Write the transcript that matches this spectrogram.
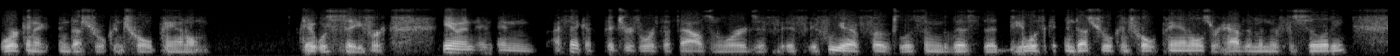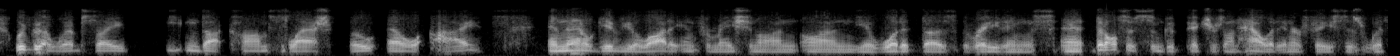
work in an industrial control panel, it was safer. You know, and, and I think a picture's worth a thousand words. If, if if we have folks listening to this that deal with industrial control panels or have them in their facility, we've got a website eaton.com slash OLI, and that'll give you a lot of information on, on you know, what it does, the ratings, and, but also some good pictures on how it interfaces with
